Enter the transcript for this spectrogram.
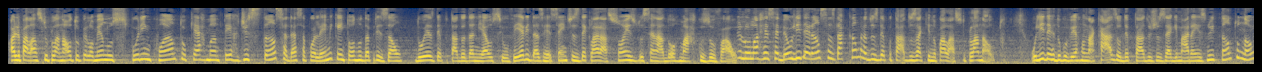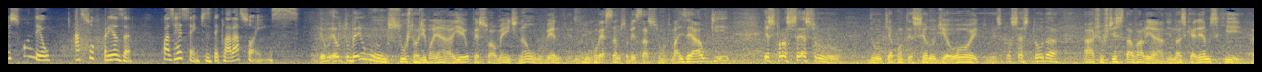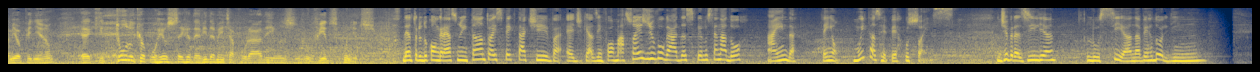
Olha, o Palácio do Planalto, pelo menos por enquanto, quer manter distância dessa polêmica em torno da prisão do ex-deputado Daniel Silveira e das recentes declarações do senador Marcos Duval. E Lula recebeu lideranças da Câmara dos Deputados aqui no Palácio do Planalto. O líder do governo na casa, o deputado José Guimarães, no entanto, não escondeu a surpresa com as recentes declarações. Eu, eu tomei um susto hoje de manhã, aí eu pessoalmente, não o governo, não conversamos sobre esse assunto, mas é algo que esse processo do que aconteceu no dia 8, esse processo todo a justiça está avaliando. E nós queremos que, a minha opinião, é que tudo que ocorreu seja devidamente apurado e os envolvidos punidos. Dentro do Congresso, no entanto, a expectativa é de que as informações divulgadas pelo senador ainda tenham muitas repercussões. De Brasília, Luciana Verdolim.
